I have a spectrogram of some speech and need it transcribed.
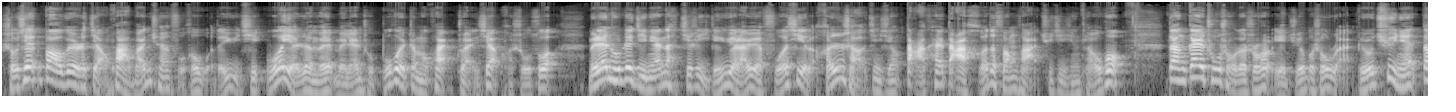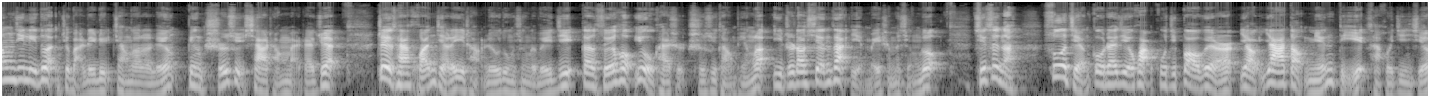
首先，鲍威尔的讲话完全符合我的预期，我也认为美联储不会这么快转向和收缩。美联储这几年呢，其实已经越来越佛系了，很少进行大开大合的方法去进行调控，但该出手的时候也绝不手软。比如去年当机立断就把利率降到了零，并持续下场买债券，这才缓解了一场流动性的危机。但随后又开始持续躺平了，一直到现在也没什么行动。其次呢，缩减购债计划，估计鲍威尔要压到年底才会进行，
